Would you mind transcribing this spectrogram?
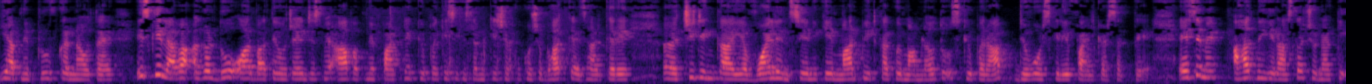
ये आपने प्रूव करना होता है। इसके अलावा अगर दो और बातें हो जाए जिसमें आप अपने पार्टनर के ऊपर किसी किस्म की शक शुभात का इजहार करें चीटिंग का या वायलेंस यानी कि मारपीट का कोई मामला हो तो उसके ऊपर आप डिवोर्स के लिए फ़ाइल कर सकते हैं। ऐसे में आहत ने यह रास्ता चुना कि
